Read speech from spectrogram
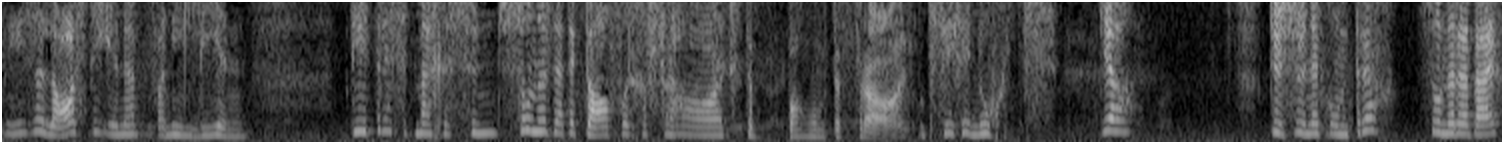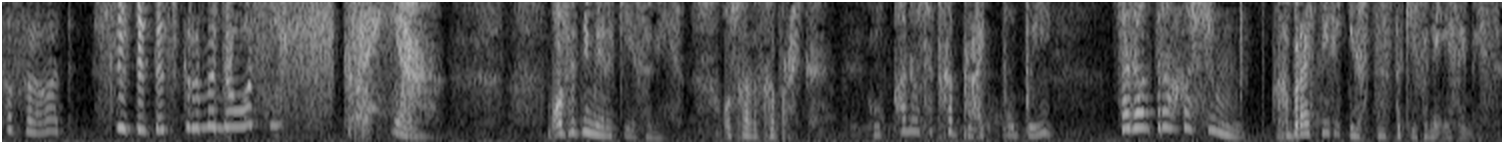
Wie se laaste ene van die leen? Petrus het my gesoen sonder dat ek daarvoor gevra het. Ah, ek's te bang om te vra. Sê sy nog iets? Ja. Toe soen ek hom terug sonder dat hy gevra het. Soete diskriminasie. Maar ons het nie meer 'n keuse nie. Ons gaan dit gebruik. Hoe kan ons dit gebruik, Poppy? Sy dan teruggesoen. Gebruik net die eerste stukkie van die SMS.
